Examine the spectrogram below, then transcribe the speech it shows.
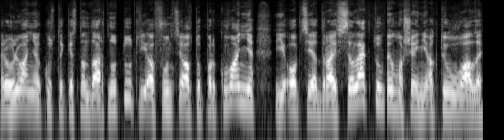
Регулювання акустики стандартно тут, є функція автопаркування, є опція Drive Select. Ми в машині активували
